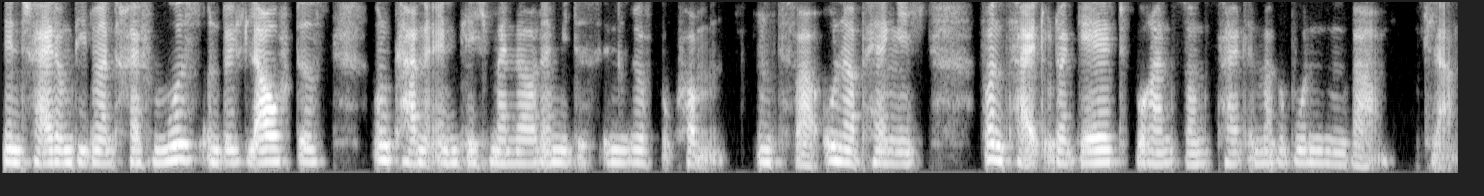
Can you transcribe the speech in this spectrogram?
eine Entscheidung, die man treffen muss und durchlauft es und kann endlich Männer oder Mietes in den Griff bekommen. Und zwar unabhängig von Zeit oder Geld, woran es sonst halt immer gebunden war. Klar,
